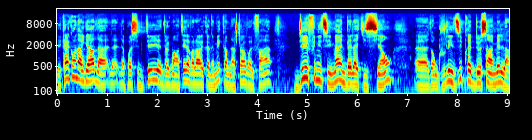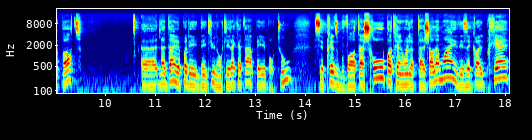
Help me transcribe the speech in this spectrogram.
et quand on regarde la possibilité d'augmenter la valeur économique comme l'acheteur va le faire, définitivement une belle acquisition. Euh, donc, je vous l'ai dit, près de 200 000 la porte. Euh, là-dedans, il n'y avait pas d'inclus. Donc, les locataires payaient pour tout. C'est près du boulevard Tachereau, pas très loin de l'hôpital Charlemagne. Il y a des écoles près.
